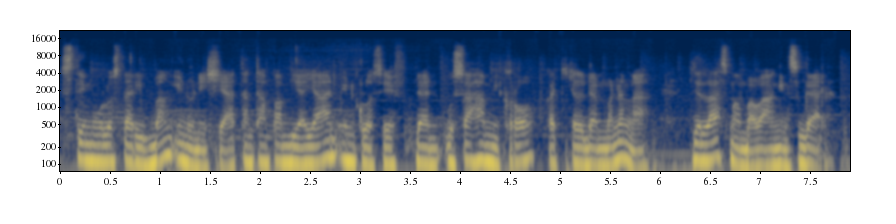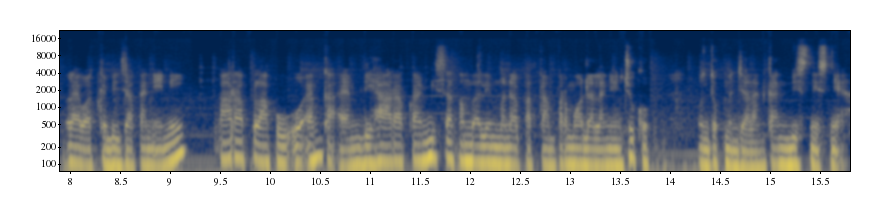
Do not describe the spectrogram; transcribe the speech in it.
Stimulus dari Bank Indonesia tentang pembiayaan inklusif dan usaha mikro, kecil, dan menengah jelas membawa angin segar. Lewat kebijakan ini, para pelaku UMKM diharapkan bisa kembali mendapatkan permodalan yang cukup untuk menjalankan bisnisnya.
